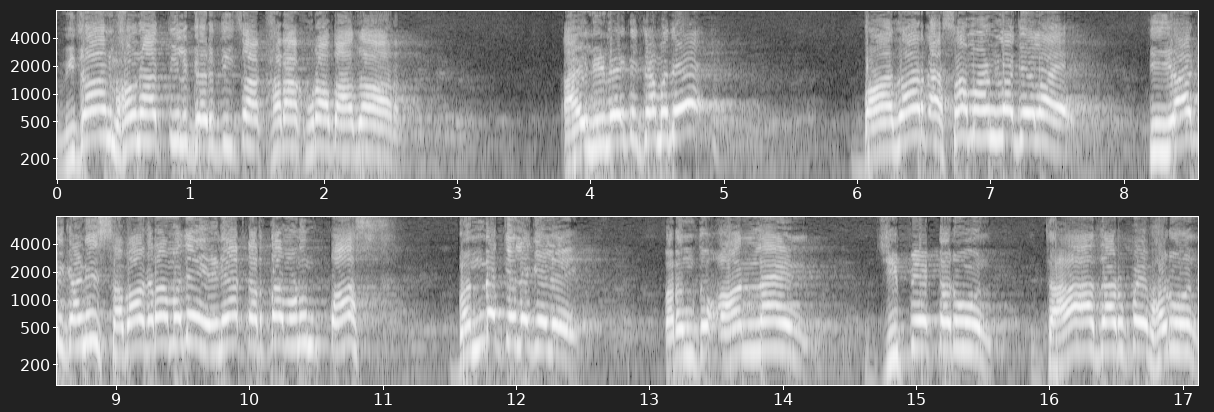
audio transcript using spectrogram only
विधान भवनातील गर्दीचा खराखुरा बाजार. काय लिहिलंय त्याच्यामध्ये? बाजार असा मांडला गेलाय? की या ठिकाणी सभागृहामध्ये येण्याकरता म्हणून पास बंद केले गेले. परंतु ऑनलाईन जीपे करून दहा हजार रुपये भरून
